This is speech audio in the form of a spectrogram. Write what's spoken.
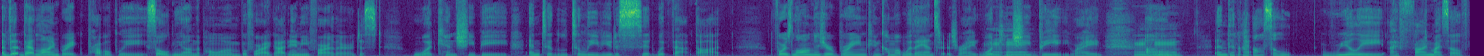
That, that line break probably sold me on the poem before I got any farther. Just what can she be? And to, to leave you to sit with that thought for as long as your brain can come up with answers, right? What mm-hmm. can she mm-hmm. be, right? Mm-hmm. Um, and then I also really I find myself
